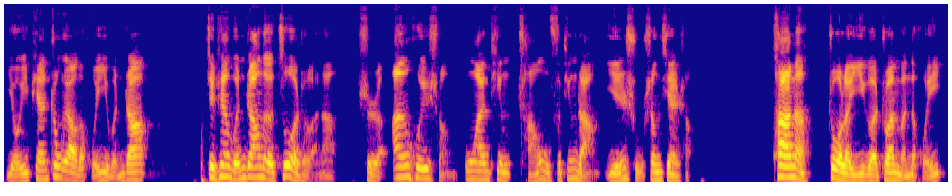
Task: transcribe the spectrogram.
有一篇重要的回忆文章，这篇文章的作者呢？是安徽省公安厅常务副厅长尹曙生先生，他呢做了一个专门的回忆。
